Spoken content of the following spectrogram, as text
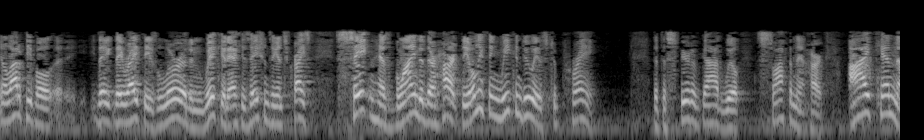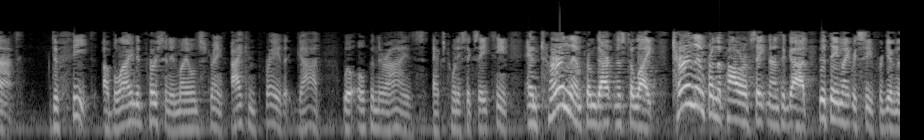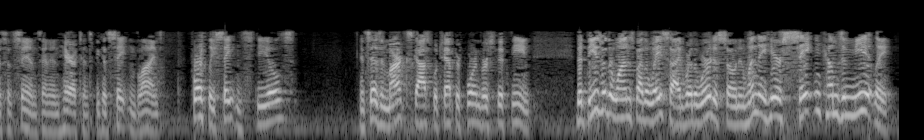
You know, a lot of people, uh, they, they write these lurid and wicked accusations against Christ. Satan has blinded their heart. The only thing we can do is to pray that the Spirit of God will soften that heart. I cannot defeat a blinded person in my own strength. I can pray that God will open their eyes, Acts 26:18, and turn them from darkness to light. Turn them from the power of Satan unto God, that they might receive forgiveness of sins and inheritance, because Satan blinds. Fourthly, Satan steals. It says in Mark's Gospel, chapter 4 and verse 15, that these are the ones by the wayside where the word is sown, and when they hear, Satan comes immediately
